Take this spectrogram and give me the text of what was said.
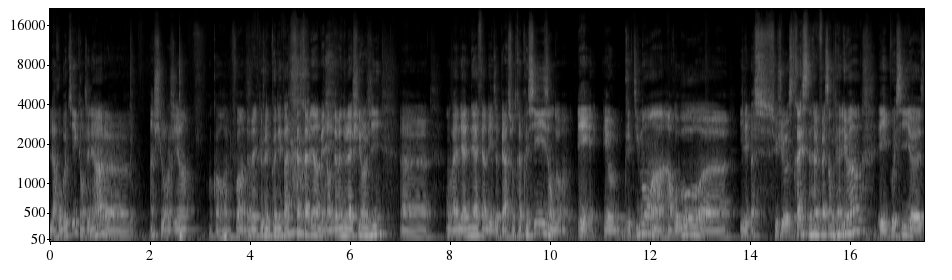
la robotique en général un chirurgien, encore une fois un domaine que je ne connais pas très très bien, mais dans le domaine de la chirurgie, euh, on va être amené à faire des opérations très précises. et, et, objectivement, un, robot, euh, il n'est pas sujet au stress de la même façon qu'un humain. Et il peut aussi euh, se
